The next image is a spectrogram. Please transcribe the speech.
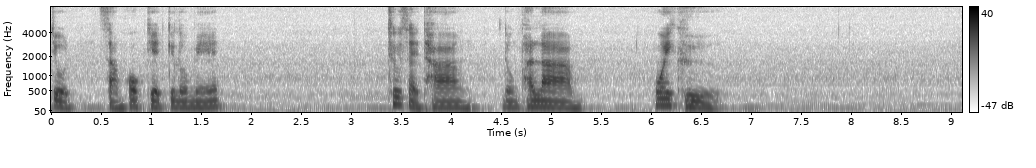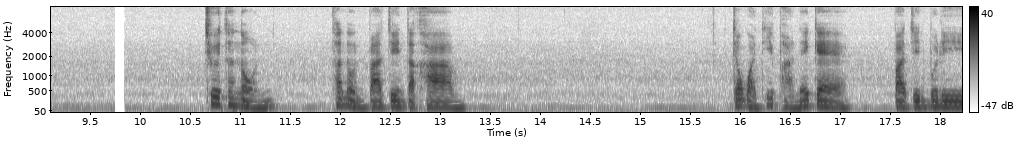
14.367 กิโลเมตร ชื่อสายทาง ดงพระราม ห้วยคือ ชื่อถนน ถนนปราจีนตะคาม จังหวัดที่ผ่านได้แก่ปราจีนบุรี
